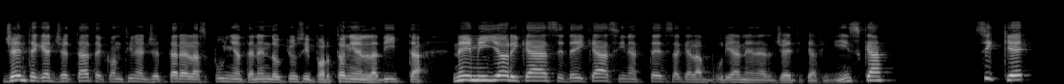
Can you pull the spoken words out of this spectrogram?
gente che ha gettato e continua a gettare la spugna tenendo chiusi i portoni della ditta, nei migliori casi dei casi in attesa che la buriana energetica finisca? Sicché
